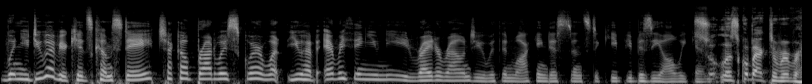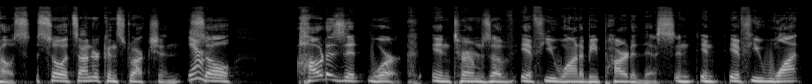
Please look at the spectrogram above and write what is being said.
when you do have your kids come stay, check out Broadway Square. What you have everything you need right around you within walking distance to keep you busy all weekend. So let's go back to River House. So it's under construction. Yeah. So how does it work in terms of if you want to be part of this and, and if you want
